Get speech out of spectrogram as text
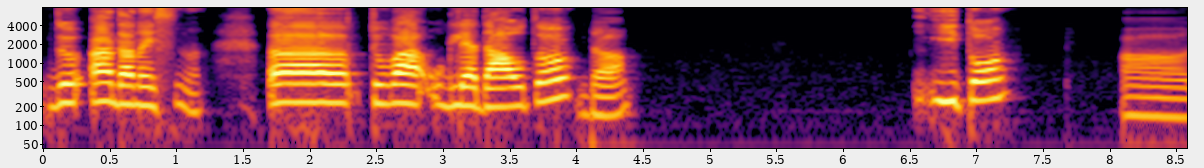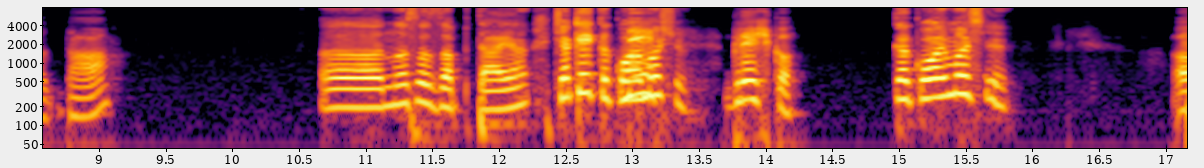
До... А, да, наистина. А, това огледалото Да. и то А, да. а, на с запитая. Чакай, какво имаше? Грешка. Какво имаше? А,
